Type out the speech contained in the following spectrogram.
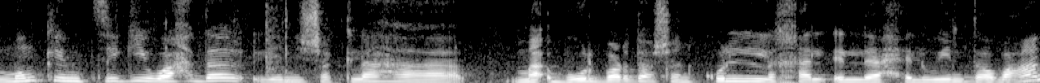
ممكن تيجي واحدة يعني شكلها مقبول برضو عشان كل خلق الله حلوين طبعا.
